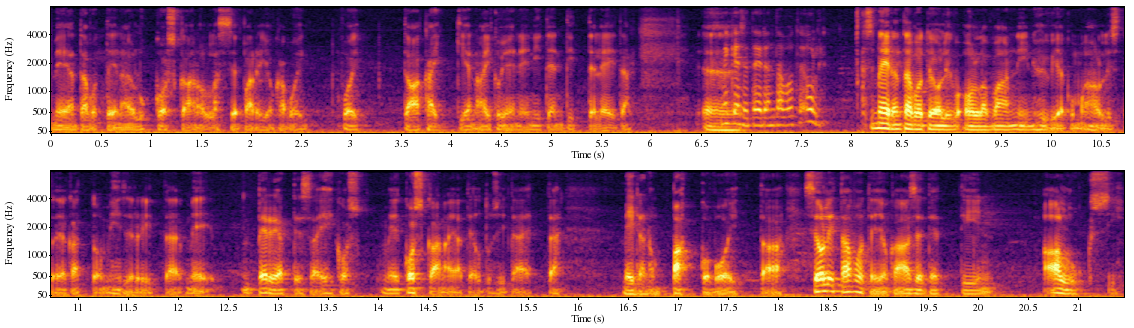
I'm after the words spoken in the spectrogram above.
Meidän tavoitteena ei ollut koskaan olla se pari, joka voi, voittaa kaikkien aikojen eniten titteleitä. Mikä se teidän tavoite oli? Se meidän tavoite oli olla vaan niin hyviä kuin mahdollista ja katsoa, mihin se riittää. Me periaatteessa ei, kos, me ei koskaan ajateltu sitä, että meidän on pakko voittaa. Se oli tavoite, joka asetettiin aluksi.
